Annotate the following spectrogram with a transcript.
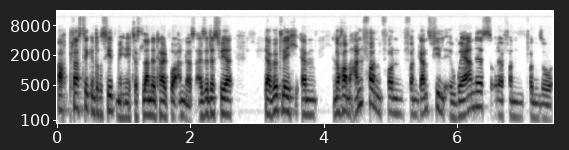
Ach, Plastik interessiert mich nicht, das landet halt woanders. Also, dass wir da wirklich ähm, noch am Anfang von, von ganz viel Awareness oder von, von so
